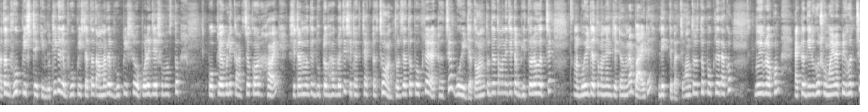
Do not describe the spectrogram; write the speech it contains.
অর্থাৎ ভূপৃষ্ঠে কিন্তু, ঠিক আছে? ভূপৃষ্ঠে, অর্থাৎ আমাদের ভূপৃষ্ঠের ওপরে যে সমস্ত প্রক্রিয়াগুলি কার্যকর হয়, সেটার মধ্যে দুটো ভাগ রয়েছে, সেটা হচ্ছে একটা হচ্ছে অন্তর্জাত প্রক্রিয়া আর একটা হচ্ছে বহির্জাত। অন্তর্জাত মানে যেটা ভিতরে হচ্ছে, আর বহির্জাত মানে যেটা আমরা বাইরে দেখতে পাচ্ছি। অন্তর্জাত প্রক্রিয়া দেখো, দুই রকম, একটা দীর্ঘ সময়ব্যাপী হচ্ছে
